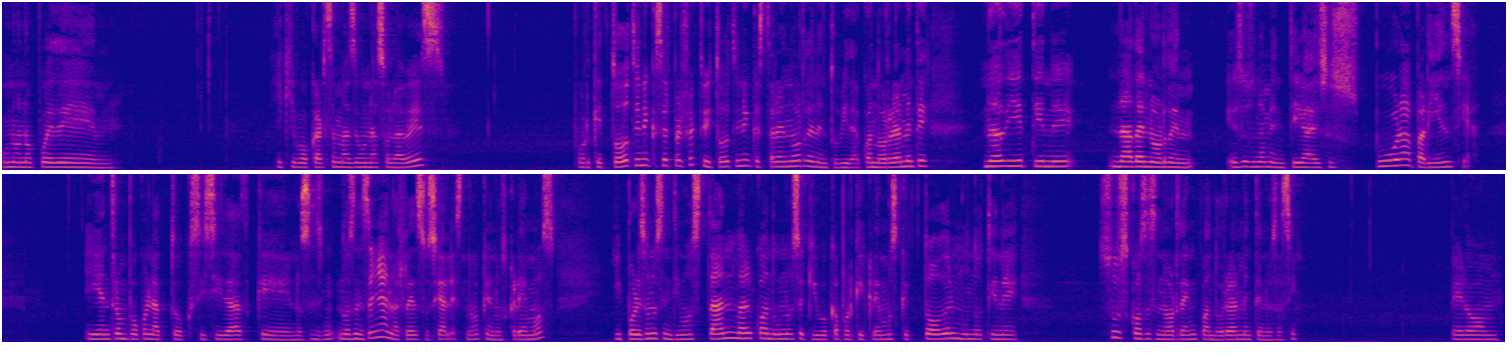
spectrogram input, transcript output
Uno no puede equivocarse más de una sola vez porque todo tiene que ser perfecto y todo tiene que estar en orden en tu vida, cuando realmente nadie tiene nada en orden. Eso es una mentira, eso es pura apariencia. Y entra un poco en la toxicidad que nos, nos enseñan las redes sociales, ¿no? Que nos creemos. Y por eso nos sentimos tan mal cuando uno se equivoca porque creemos que todo el mundo tiene sus cosas en orden cuando realmente no es así. Pero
